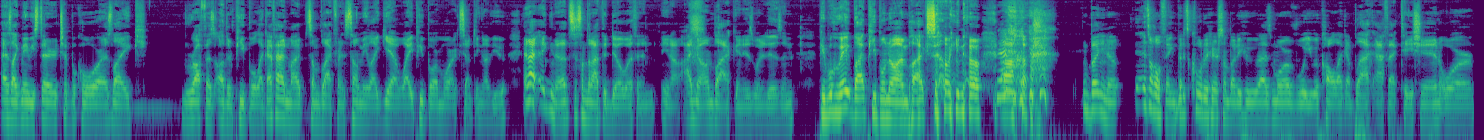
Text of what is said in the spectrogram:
as like maybe stereotypical or as like rough as other people. Like I've had my some black friends tell me like, yeah, white people are more accepting of you, and I you know that's just something I have to deal with, and you know I know I'm black and is what it is, and people who hate black people know I'm black, so you know, uh, but you know. It's a whole thing, but it's cool to hear somebody who has more of what you would call like a black affectation or,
